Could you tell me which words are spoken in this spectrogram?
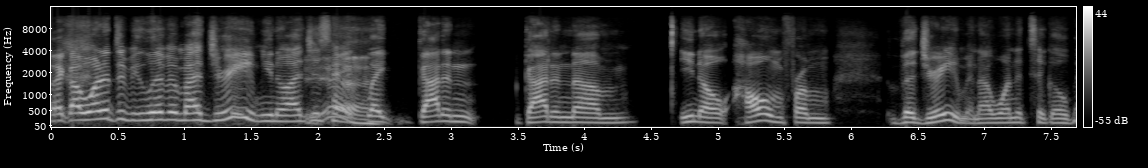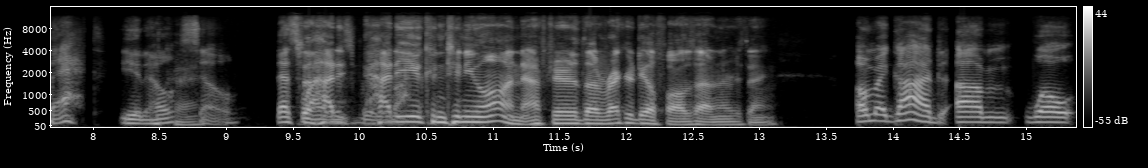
like I wanted to be living my dream. You know, I just Yeah. had like gotten gotten um you know home from the dream, and I wanted to go back. You know, Okay. so that's so why. how do really how do you continue on after the record deal falls out and everything? Oh my God. Um, well,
